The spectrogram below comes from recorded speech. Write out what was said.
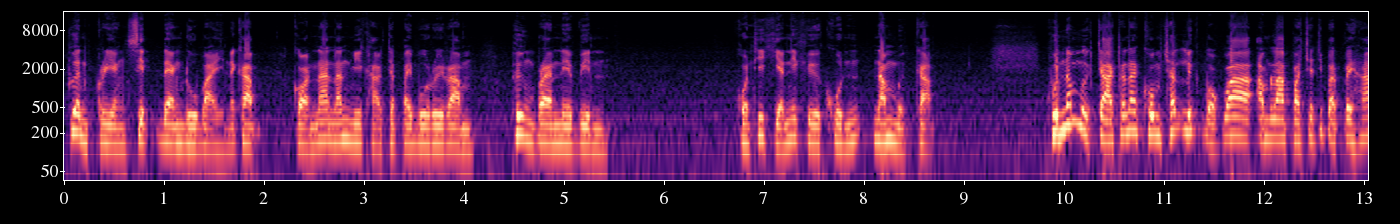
เพื่อนเกรียงสิทธิ์แดงดูไบนะครับ ก่อนหน้านั้นมีข่าวจะไปบุรีรัมย์พึ่งแบรนด์เนวิน คนที่เขียนนี่คือขุนน้ำหมึกครับขุนน้ำหมึกจากธนาคมชัดลึกบอกว่าอำลาประชาธิปัตย์ไปหา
